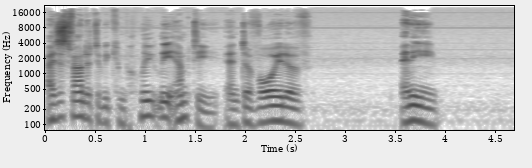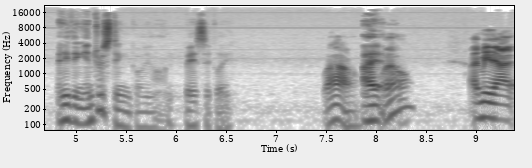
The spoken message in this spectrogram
I just found it to be completely empty and devoid of any anything interesting going on basically. wow I- well I mean I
